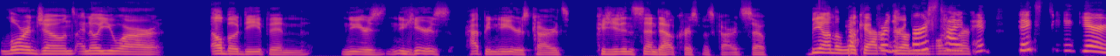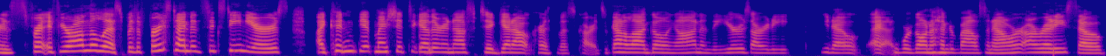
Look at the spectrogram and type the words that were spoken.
Lauren Jones, I know you are elbow deep in New Year's, New Year's, Happy New Year's cards because you didn't send out Christmas cards. So be on the lookout For the on the first time in 16 years, for if you're on the list, for the first time in 16 years, I couldn't get my shit together enough to get out Christmas cards. We've got a lot going on, and the year's already, you know, uh, we're going 100 miles an hour already. So,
